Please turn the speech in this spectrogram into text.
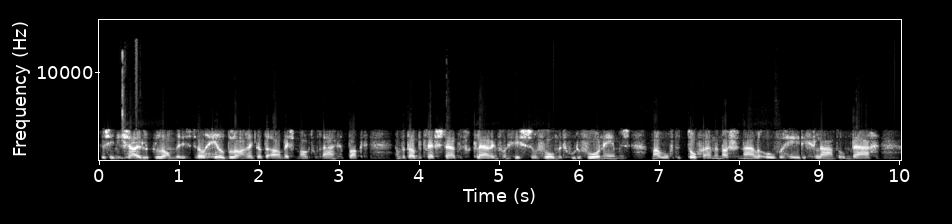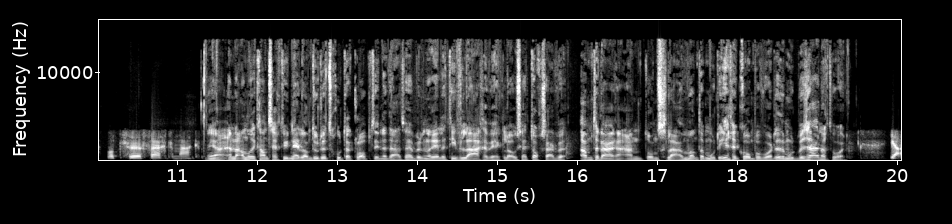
Dus in die zuidelijke landen is het wel heel belangrijk... dat de arbeidsmarkt wordt aangepakt. En wat dat betreft staat de verklaring van gisteren vol met goede voornemens... maar wordt het toch aan de nationale overheden gelaten... om daar wat uh, vaag te maken. Ja, aan de andere kant zegt u, Nederland doet het goed, dat klopt. Inderdaad, we hebben een relatief lage werkloosheid. Toch zijn we ambtenaren aan het ontslaan, want er moet ingekrompen worden, er moet bezuinigd worden. Ja,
